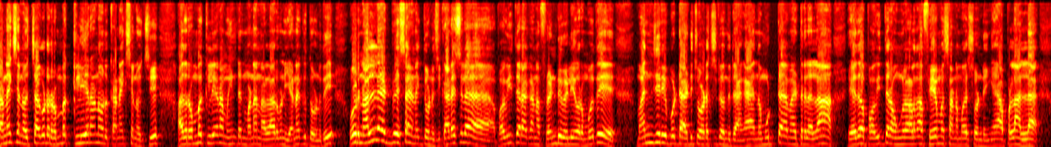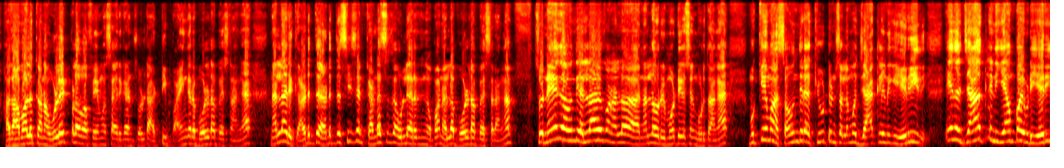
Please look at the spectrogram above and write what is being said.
கனெக்ஷன் வச்சா கூட ரொம்ப கிளியரான ஒரு கனெக்ஷன் வச்சு அது ரொம்ப கிளியராக மெயின்டைன் பண்ணால் நல்லா இருக்கும்னு எனக்கு தோணுது. ஒரு நல்ல அட்வைஸாக எனக்கு தோணுச்சு. கடைசியில் பவித்ராக்கான ஃப்ரெண்டு வெளியே வரும்போது மஞ்சரி போட்டு அடிச்சு உடச்சிட்டு வந்துட்டாங்க. இந்த முட்டை மேட்டர்லாம் ஏதோ பவித்ரா உங்களால தான் ஃபேமஸ் ஆன மாதிரி சொன்னீங்க. அப்பெல்லாம் இல்லை. அது அவளுக்கான உழைப்பில் அவள் ஃபேமஸ் ஆயிருக்கான்னு சொல்லிட்டு அட்டி பயங்கர போல்டாக பேசுனாங்க நல்லா இருக்கு. அடுத்த அடுத்த சீசன் கண்டஸ்டன்ஸாக உள்ளே இருக்குங்கப்பா நல்லா போல்டாக பேசுகிறாங்க ஸோ நேகா வந்து எல்லாருக்கும் நல்ல நல்ல ஒரு மோட்டிவேஷன் கொடுத்தாங்க. முக்கியமாக சௌந்தர்யா க்யூட்டுன்னு சொல்லும்போது ஜாக்லினுக்கு எரியுது. ஏன் இந்த ஜாக்லின் ஏன்பா இப்படி எரியுது?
